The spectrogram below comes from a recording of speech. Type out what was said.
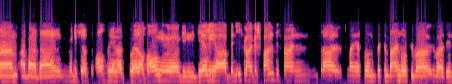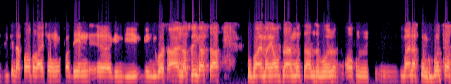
Ähm, aber da würde ich es auch sehen als Duell auf Augenhöhe gegen Nigeria. Bin ich mal gespannt. Ich meine, klar ist man jetzt so ein bisschen beeindruckt über, über den Sieg in der Vorbereitung von denen äh, gegen, die, gegen die USA in Las Vegas da. Wobei man ja auch sagen muss, da haben sie wohl auch ein Weihnachten und Geburtstag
